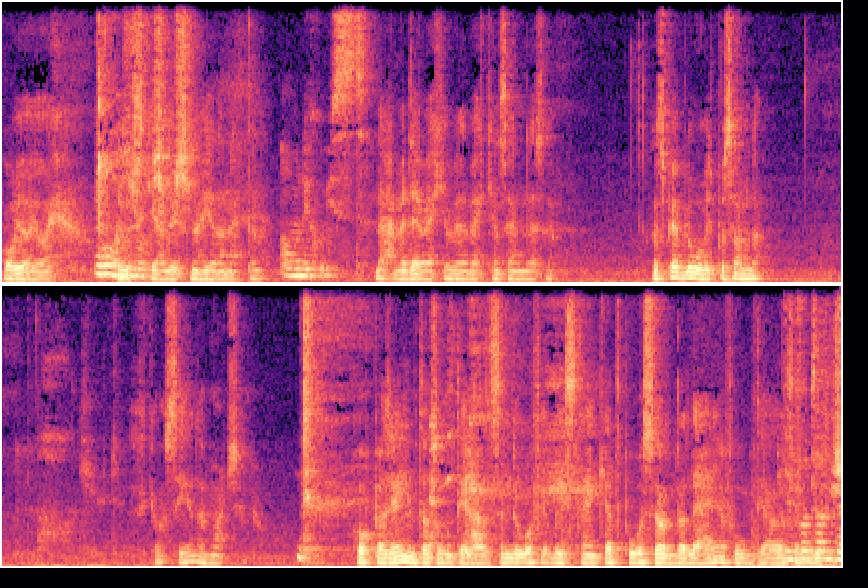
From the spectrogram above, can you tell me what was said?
Oj, oj, oj. Oj, Nu oj, ska jag lyssna hela nätterna. Ja, men det är schysst. Nej, men det är veck- veckans händelse. De spelar Blåvitt på söndag. Åh, gud. Ska jag se den matchen? Hoppas jag inte har så ont i halsen då, för jag misstänker att på söndag lär jag få ont i halsen. Du får ta lite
